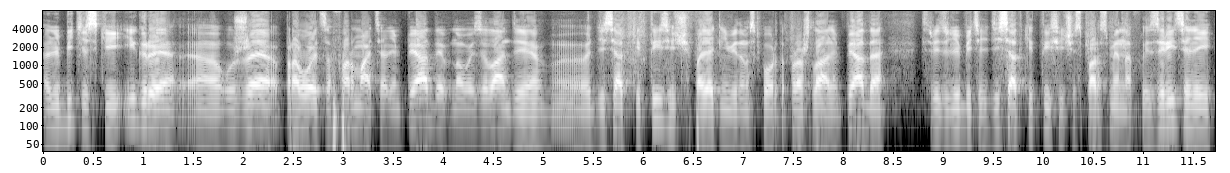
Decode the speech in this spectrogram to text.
любительские игры э, уже проводятся в формате Олимпиады. В Новой Зеландии э, десятки тысяч по летним видам спорта прошла Олимпиада. Среди любителей десятки тысяч спортсменов и зрителей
